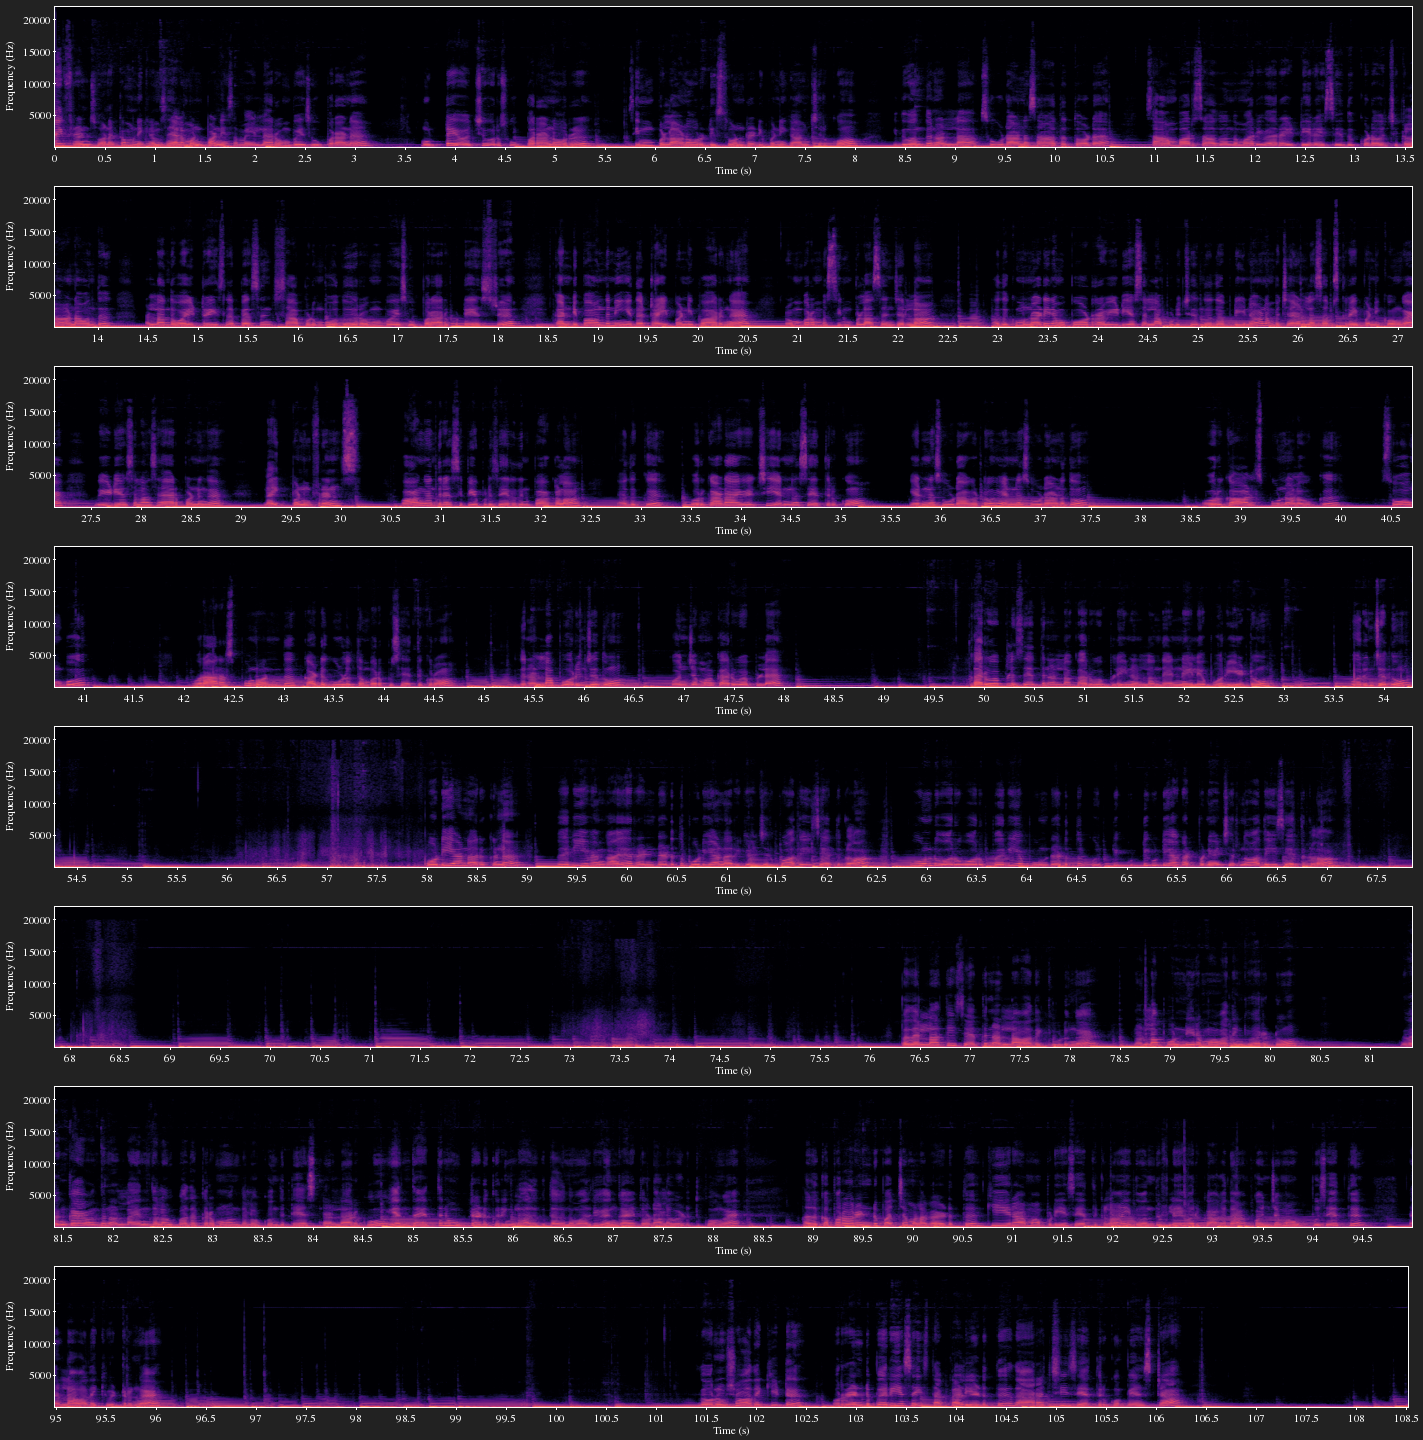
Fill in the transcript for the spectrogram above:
Hi friends வணக்கம். இன்றைக்கி நம்ம சேலம் மண்பானை சமையலில் ரொம்பவே சூப்பரான முட்டையை வச்சு ஒரு சூப்பரான ஒரு சிம்பிளான ஒரு டிஷ் ஒன்று ரெடி பண்ணி காமிச்சிருக்கோம். இது வந்து நல்லா சூடான சாதத்தோட சாம்பார் சாதம் இந்த மாதிரி வெரைட்டி ரைஸ் இது கூட வச்சுக்கலாம். ஆனால் வந்து நல்லா அந்த ஒயிட் ரைஸில் பிசைஞ்சு சாப்பிடும்போது ரொம்பவே சூப்பராக இருக்கும் டேஸ்ட்டு கண்டிப்பாக வந்து நீங்கள் இதை ட்ரை பண்ணி பாருங்கள் ரொம்ப ரொம்ப சிம்பிளாக செஞ்சிடலாம். அதுக்கு முன்னாடி நம்ம போடுற வீடியோஸ் எல்லாம் பிடிச்சிருந்தது அப்படின்னா நம்ம சேனலை சப்ஸ்கிரைப் பண்ணிக்கோங்க. வீடியோஸ் எல்லாம் ஷேர் பண்ணுங்கள் லைக் பண்ணுங்கள் ஃப்ரெண்ட்ஸ் வாங்க அந்த ரெசிபி எப்படி செய்கிறதுன்னு பார்க்கலாம். அதுக்கு ஒரு கடாய் வச்சு எண்ணெய் சேர்த்துருக்கோம். எண்ணெய் சூடாகட்டும் எண்ணெய் சூடானதும் ஒரு கால் ஸ்பூன் அளவுக்கு சோம்பு ஒரு அரை ஸ்பூன் வந்து கடுகு உளுத்தம் பருப்பு சேர்த்துக்கிறோம். இது நல்லா பொரிஞ்சதும் கொஞ்சமாக கருவேப்பிலை. கருவேப்பிலை சேர்த்து நல்லா கருவேப்பிலையும் நல்லா அந்த எண்ணெயிலே பொரியட்டும். பொரிஞ்சதும் பொடியாக நறுக்குன பெரிய வெங்காயம் ரெண்டு எடுத்து பொடியாக நறுக்கி வச்சுருக்கோம். அதையும் சேர்த்துக்கலாம். பூண்டு ஒரு ஒரு பெரிய பூண்டு எடுத்து குட்டி குட்டி குட்டியாக கட் பண்ணி வச்சுருந்தோம். அதையும் சேர்த்துக்கலாம். இப்போ எல்லாத்தையும் சேர்த்து நல்லா வதக்கி விடுங்க. நல்லா பொன்னிறமாக வதங்கி வரட்டும். வெங்காயம் வந்து நல்லா எந்த அளவுக்கு வதக்குறமோ அந்த அளவுக்கு வந்து டேஸ்ட் நல்லாயிருக்கும் எந்த எத்தனை முட்டை எடுக்கிறீங்களோ அதுக்கு தகுந்த மாதிரி வெங்காயத்தோட அளவு எடுத்துக்கோங்க. அதுக்கப்புறம் ரெண்டு பச்சை மிளகாய் எடுத்து கீராமல் அப்படியே சேர்த்துக்கலாம். இது வந்து ஃப்ளேவருக்காக தான். கொஞ்சமாக உப்பு சேர்த்து நல்லா வதக்கி விட்டுருங்க. இது ஒரு நிமிஷம் வதக்கிட்டு ஒரு ரெண்டு பெரிய சைஸ் தக்காளி எடுத்து அதை அரைச்சி சேர்த்துருக்கோம் பேஸ்ட்டாக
